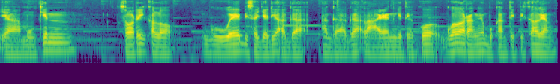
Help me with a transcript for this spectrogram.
ya mungkin sorry kalau gue bisa jadi agak agak-agak lain gitu ya. Gue gue orangnya bukan tipikal yang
